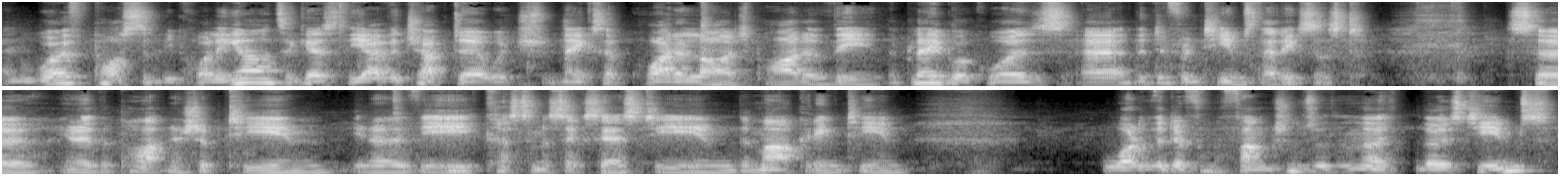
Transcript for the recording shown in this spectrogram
And worth possibly calling out, I guess the other chapter, which makes up quite a large part of the, the playbook, was uh, the different teams that exist. So, you know, the partnership team, you know, the customer success team, the marketing team. What are the different functions within the, those teams?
